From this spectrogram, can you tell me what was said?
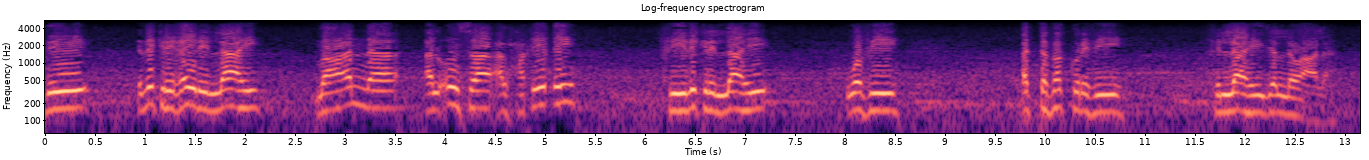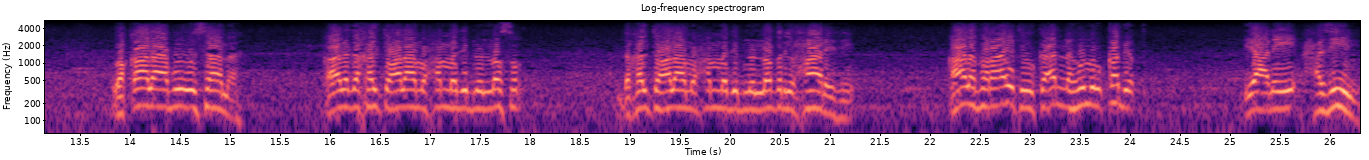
بذكر غير الله مع أن الأنس الحقيقي في ذكر الله وفي التفكر في في الله جل وعلا. وقال أبو أسامة قال دخلت على محمد بن النصر دخلت على محمد بن النضر الحارثي. قال فرأيته كأنه منقبض يعني حزين.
